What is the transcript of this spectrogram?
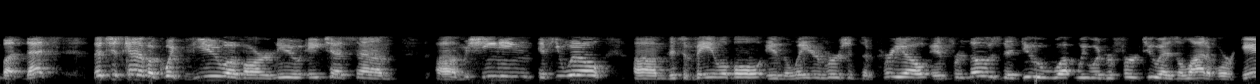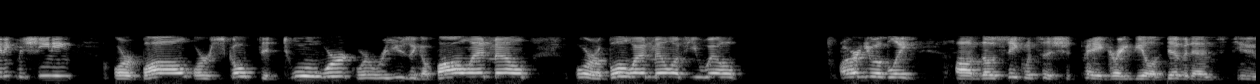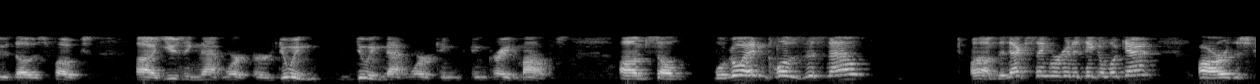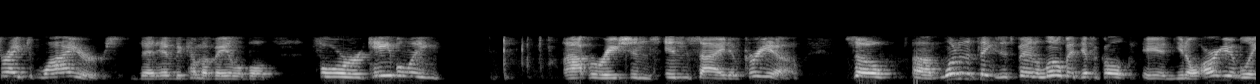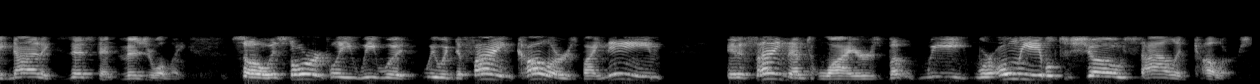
But that's that's just kind of a quick view of our new HSM uh, machining, if you will, um, that's available in the later versions of Creo. And for those that do what we would refer to as a lot of organic machining, or ball or sculpted tool work where we're using a ball end mill or a bull end mill, if you will, arguably um, those sequences should pay a great deal of dividends to those folks uh, using that work or doing doing that work in, in great amounts. Um, so we'll go ahead and close this now. Um, the next thing we're going to take a look at are the striped wires that have become available for cabling operations inside of Creo. So um, one of the things that's been a little bit difficult and you know arguably non-existent visually. So historically, we would we would define colors by name and assign them to wires, but we were only able to show solid colors.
